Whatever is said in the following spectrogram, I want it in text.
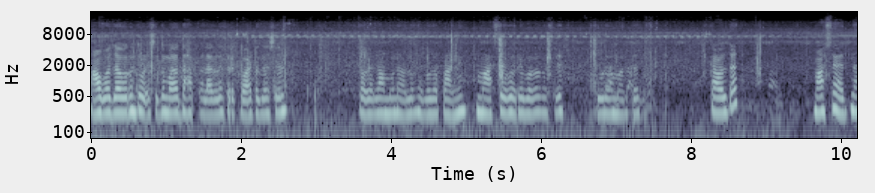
आवाजावरून थोडंसं तुम्हाला धापा लागल्यासारखं वाटत असेल. थोडं लांबून आलो हे बघा पाणी. मासे वगैरे बघा कसे उड्या मारतात. काय बोलतात? मासे आहेत ना?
